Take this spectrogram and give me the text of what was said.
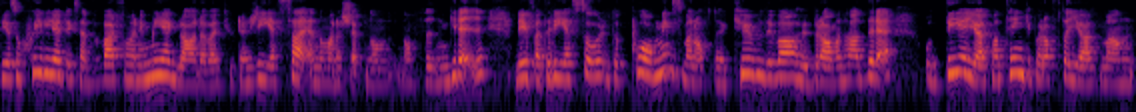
det som skiljer till exempel varför man är mer glad över att ha gjort en resa än om man har köpt någon, någon fin grej. Det är för att resor, då påminns man ofta hur kul det var, hur bra man hade det. Och det gör att man tänker på det ofta gör att man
